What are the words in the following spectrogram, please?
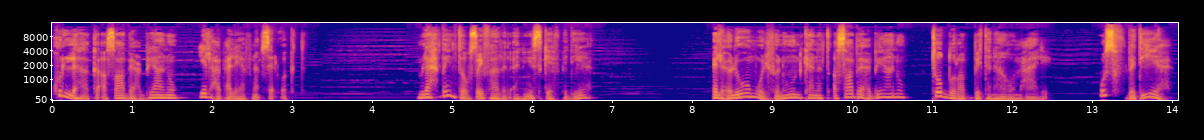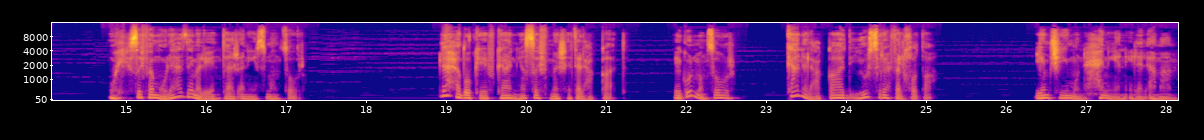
كلها كأصابع بيانو يلعب عليها في نفس الوقت. ملاحظين توصيف هذا الأنيس كيف بديع؟ العلوم والفنون كانت أصابع بيانو تضرب بتناغم عالي. وصف بديع. وهي صفة ملازمة لإنتاج أنيس منصور. لاحظوا كيف كان يصف مشية العقاد. يقول منصور كان العقاد يسرع في الخطى. يمشي منحنيا إلى الأمام.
